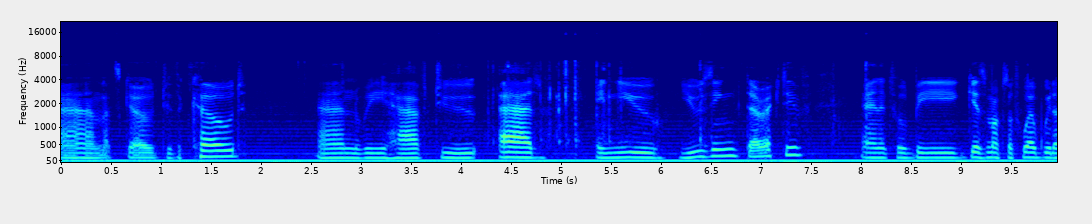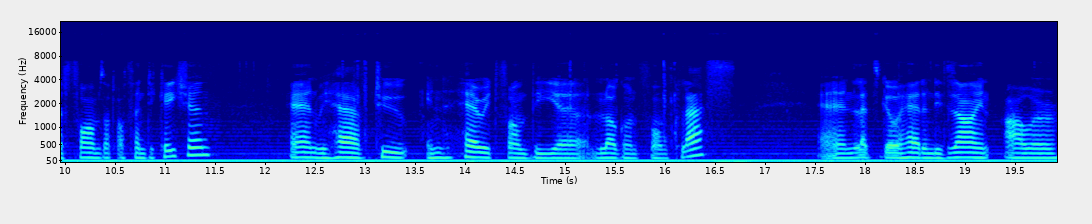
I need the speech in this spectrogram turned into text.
and let's go to the code and we have to add a new using directive and it will be gizmox.webgui.forms.authentication and we have to inherit from the uh, logon form class. And let's go ahead and design our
